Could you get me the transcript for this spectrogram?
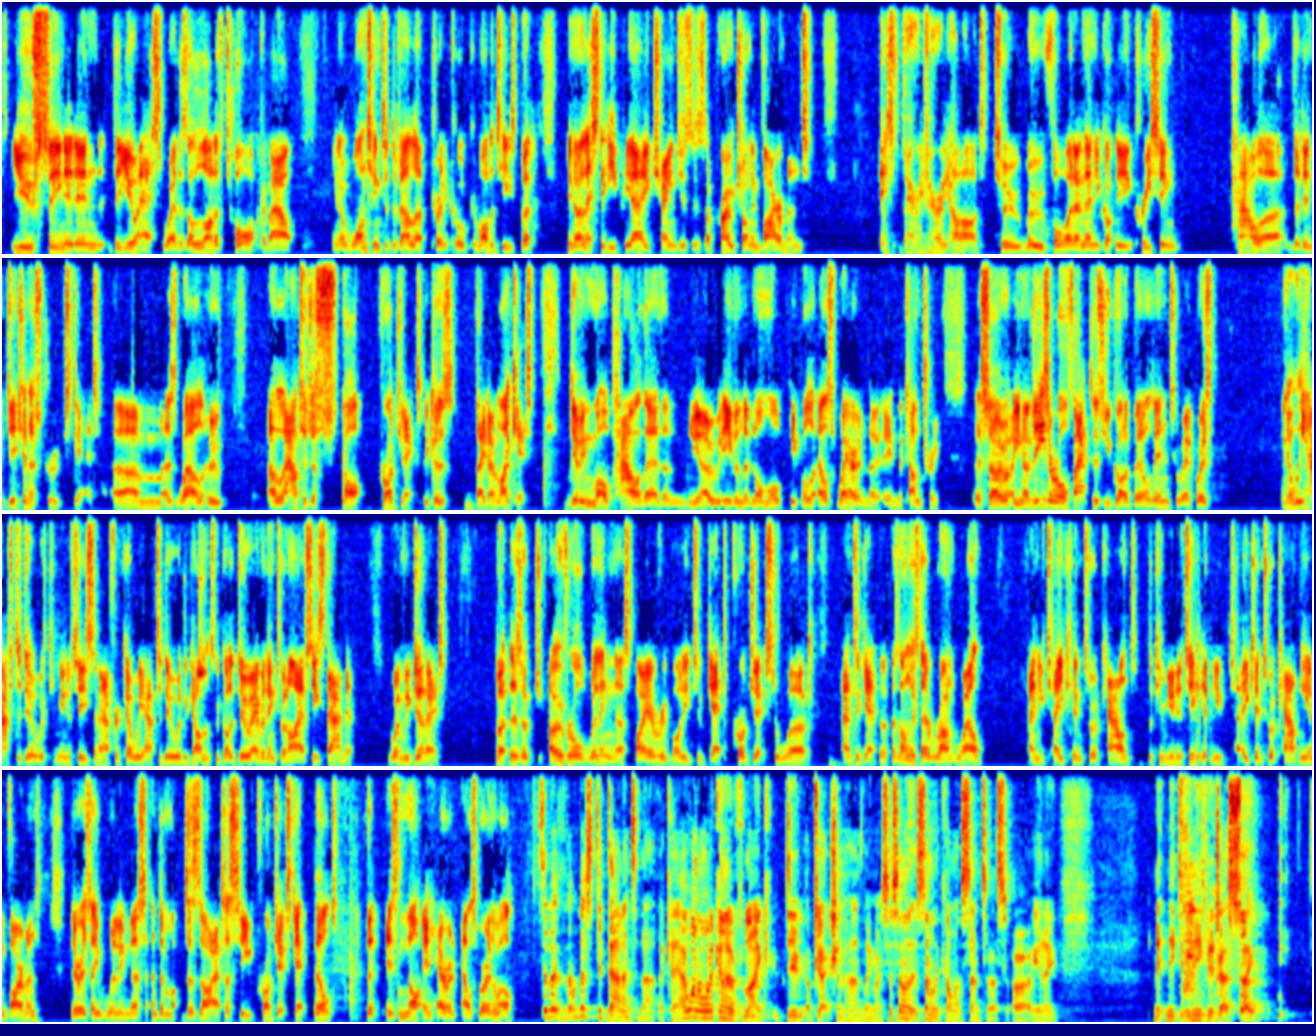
You've seen it in the US where there's a lot of talk about you know, wanting to develop critical commodities. But, you know, unless the EPA changes its approach on environment, it's very, very hard to move forward. And then you've got the increasing power that indigenous groups get um, as well, who are allowed to just stop projects because they don't like it, giving more power there than you know even the normal people elsewhere in the in the country. So you know these are all factors you've got to build into it. Whereas you know, we have to deal with communities in Africa. We have to deal with the governments. We've got to do everything to an IFC standard when we do it. But there's an overall willingness by everybody to get projects to work and to get them, as long as they're run well and you take into account the community and you take into account the environment, there is a willingness and de- desire to see projects get built that is not inherent elsewhere in the world. So let, us dig down into that. Okay, I want I want to kind of like do objection handling, right? So some of the, some of the comments sent to us are you know need to be need to be addressed. So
